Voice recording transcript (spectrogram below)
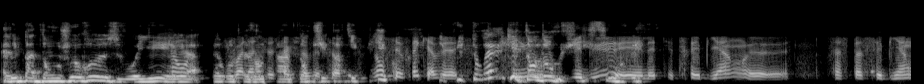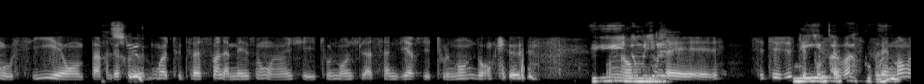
elle n'est pas dangereuse, vous voyez, elle, représente un danger particulier. C'est vrai qu'il y avait... plutôt elle qui est en danger. et elle était très bien, euh, ça se passait bien aussi, et on parle, moi de toute façon à la maison, hein, j'ai tout le monde, j'ai la Sainte Vierge, j'ai tout le monde, donc... Euh, oui, non, mais... C'était juste pour savoir si vraiment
